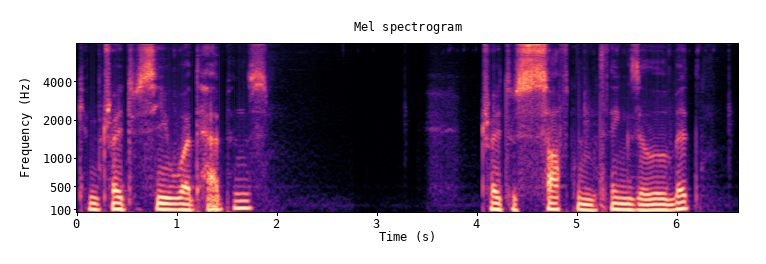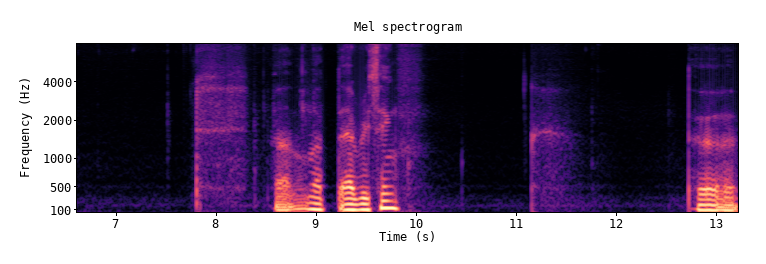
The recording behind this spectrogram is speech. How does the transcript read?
can try to see what happens. Try to soften things a little bit. Uh, not everything. The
